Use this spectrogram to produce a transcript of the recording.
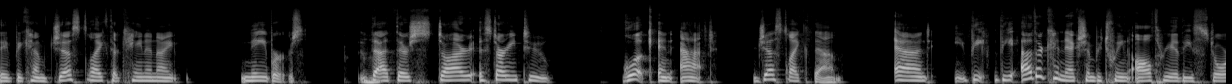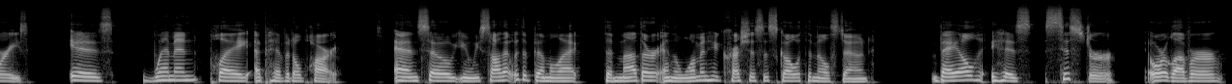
They've become just like their Canaanite neighbors Mhm. that they're start, starting to look and act just like them. And the the other connection between all three of these stories is women play a pivotal part. And so, you know, we saw that with Abimelech, the mother and the woman who crushes his skull with the millstone. Baal, his sister or lover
